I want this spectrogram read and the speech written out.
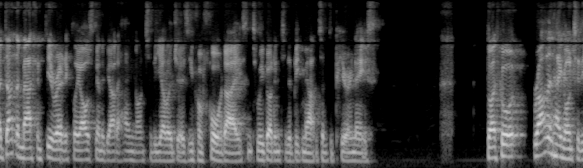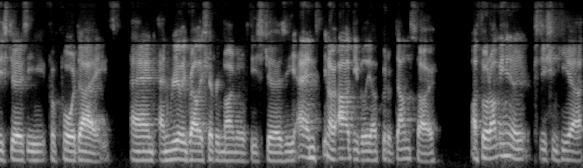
I'd done the math, and theoretically, I was going to be able to hang on to the yellow jersey for four days until we got into the big mountains of the Pyrenees. So I thought, rather than hang on to this jersey for four days and and really relish every moment of this jersey, and you know, arguably I could have done so, I thought I'm in a position here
